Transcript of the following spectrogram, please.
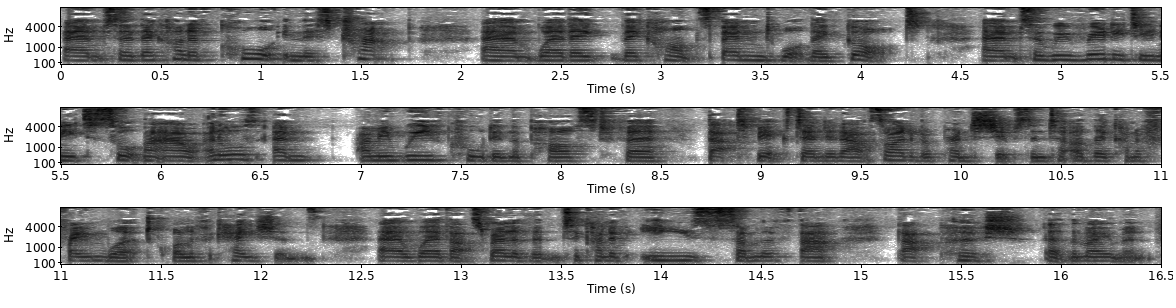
Um, so they're kind of caught in this trap um, where they, they can't spend what they've got. Um, so we really do need to sort that out. And also, um, I mean, we've called in the past for that to be extended outside of apprenticeships into other kind of framework qualifications uh, where that's relevant to kind of ease some of that that push at the moment.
